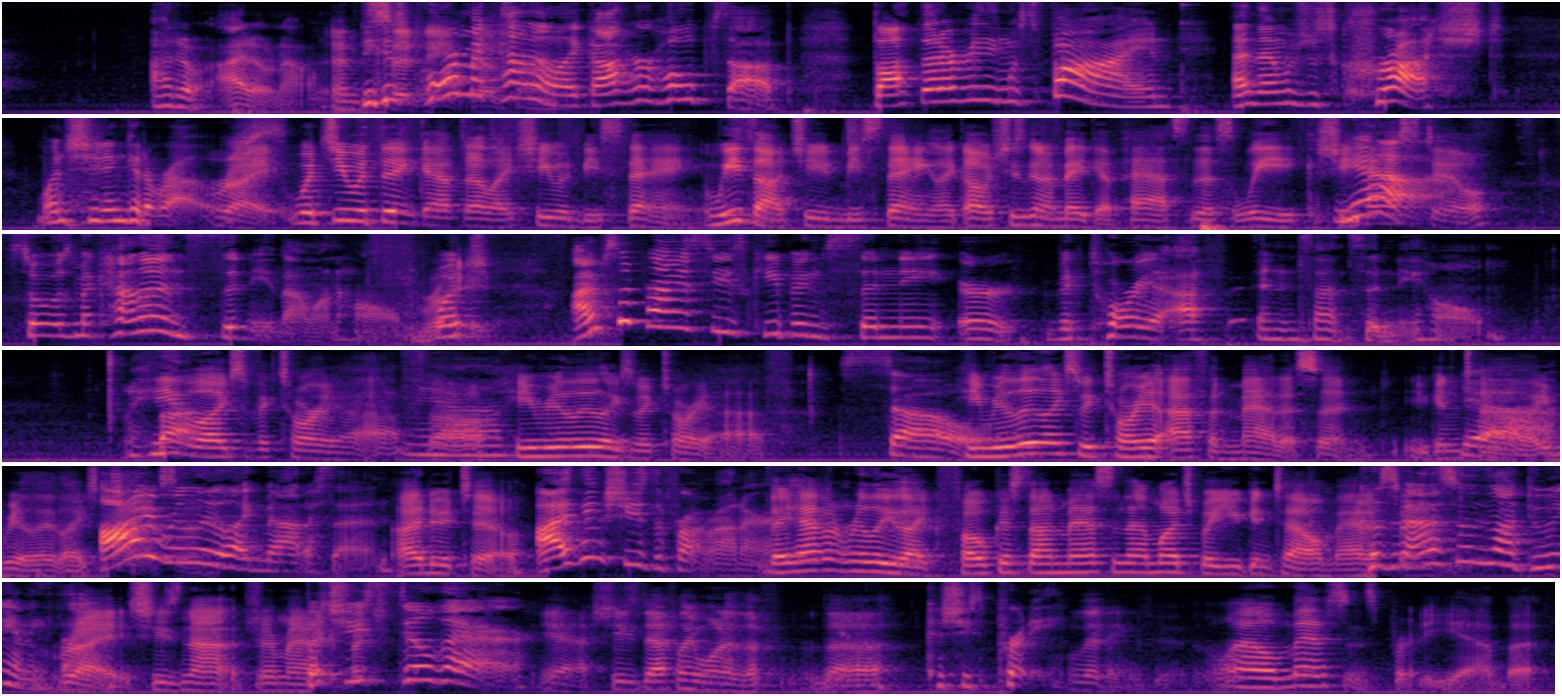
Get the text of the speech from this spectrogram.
I don't. I don't know And because Sydney poor doesn't. McKenna like got her hopes up, thought that everything was fine, and then was just crushed when she didn't get a rose. Right. Which you would think after like she would be staying. We thought she'd be staying. Like, oh, she's gonna make it past this week. She Yeah. has to. So it was McKenna and Sydney that went home. Right. Which I'm surprised he's keeping Sydney or Victoria F and sent Sydney home. He But- likes Victoria F though. Yeah. He really likes Victoria F. So He really likes Victoria F and Madison. You can tell he really likes. Madison. I really like Madison. I do too. I think she's the front runner. They haven't really like focused on Madison that much, but you can tell Madison Because Madison's not doing anything. Right. She's not dramatic. But she's still there. yeah, she's definitely one of the the Because she's pretty. living. Well, Madison's pretty, yeah, but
